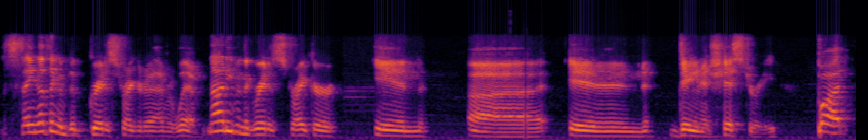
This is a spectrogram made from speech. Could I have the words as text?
Say nothing of the greatest striker to ever live. Not even the greatest striker in uh, in Danish history. But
